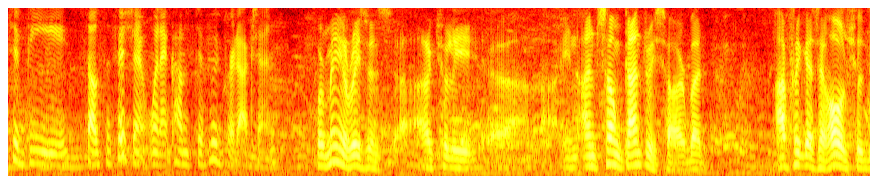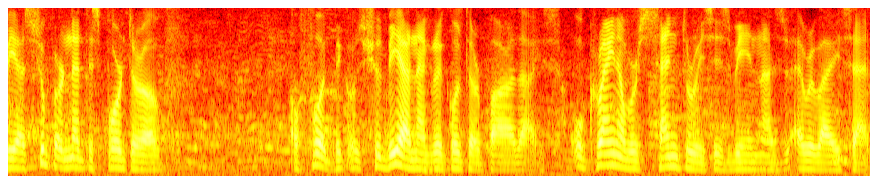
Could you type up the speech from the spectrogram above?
to be self-sufficient when it comes to food production. For many reasons, actually, uh, in, and some countries are, but Africa as a whole should be a super net exporter of of food because it should be an agricultural paradise. Ukraine over centuries has been, as everybody said,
